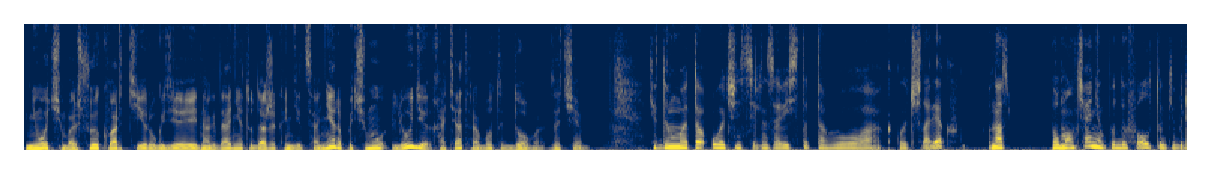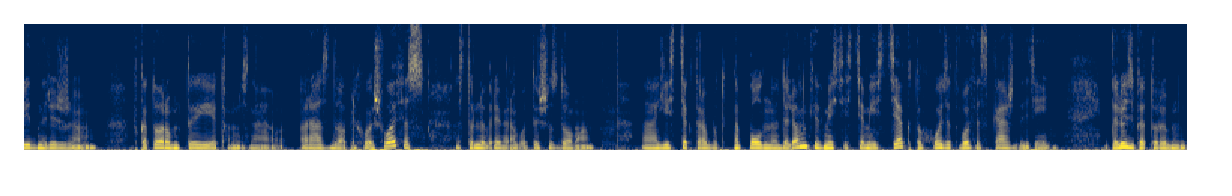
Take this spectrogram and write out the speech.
не очень большую квартиру, где иногда нету даже кондиционера? Почему люди хотят работать дома? Зачем? Я думаю, это очень сильно зависит от того, какой человек. У нас по умолчанию, по дефолту гибридный режим, в котором ты, там, не знаю, раз-два приходишь в офис, остальное время работаешь из дома. А, есть те, кто работает на полной удаленке, вместе с тем есть те, кто ходит в офис каждый день. Это люди, которым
